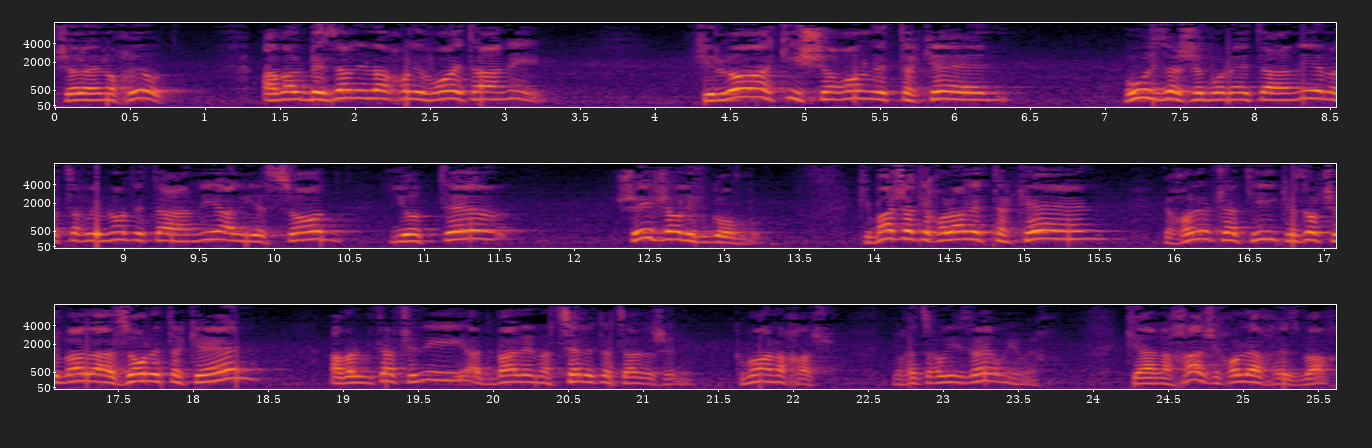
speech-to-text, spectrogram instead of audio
של האנוכיות. אבל בזה אני לא יכול לברוא את האני. כי לא הכישרון לתקן הוא זה שבונה את האני, אלא צריך לבנות את האני על יסוד יותר שאי אפשר לפגום בו. כי מה שאת יכולה לתקן, יכול להיות שאת תהיי כזאת שבאה לעזור לתקן, אבל מצד שני, את באה לנצל את הצד השני, כמו הנחש. לכן צריך להיזהר ממך. כי הנחש יכול להיאחז בך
